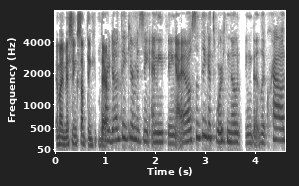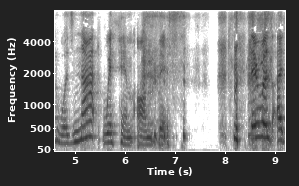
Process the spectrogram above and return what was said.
Am i missing something there? I don't think you're missing anything. I also think it's worth noting that the crowd was not with him on this. there was a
